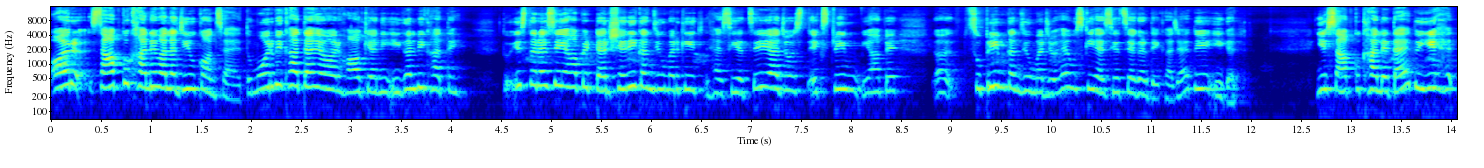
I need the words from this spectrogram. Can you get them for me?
और सांप को खाने वाला जीव कौन सा है? तो मोर भी खाता है और हॉक यानी ईगल भी खाते हैं। तो इस तरह से यहाँ पे टर्शरी कंज्यूमर की हैसियत से या जो एक्सट्रीम यहाँ पे सुप्रीम कंज्यूमर जो है, उसकी हैसियत से अगर देखा जाए तो ये ईगल। ये सांप को खा लेता है तो ये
